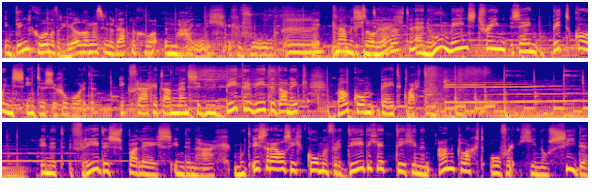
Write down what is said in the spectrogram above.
Ik denk gewoon dat er heel veel mensen inderdaad nog gewoon omhangig gevoel mm, Maar misschien terecht, En hoe mainstream zijn bitcoins intussen geworden? Ik vraag het aan mensen die het beter weten dan ik. Welkom bij het kwartier. In het Vredespaleis in Den Haag moet Israël zich komen verdedigen tegen een aanklacht over genocide,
